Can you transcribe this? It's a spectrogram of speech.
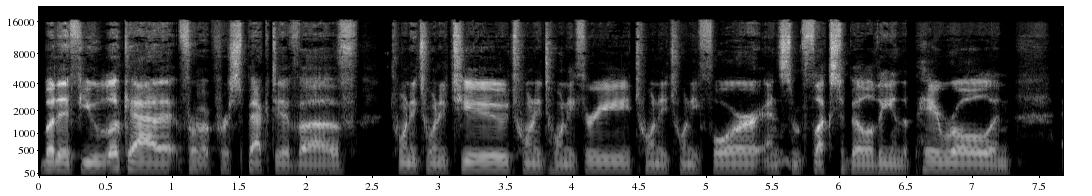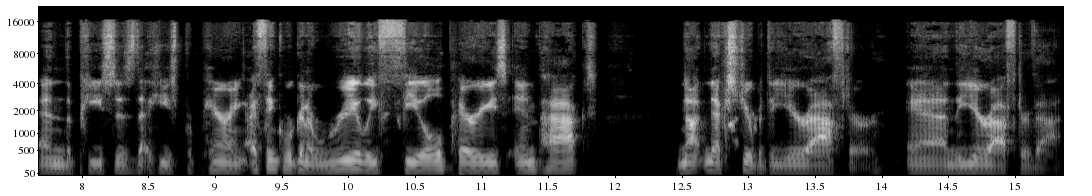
But if you look at it from a perspective of 2022, 2023, 2024, and some flexibility in the payroll and and the pieces that he's preparing, I think we're going to really feel Perry's impact not next year, but the year after, and the year after that,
